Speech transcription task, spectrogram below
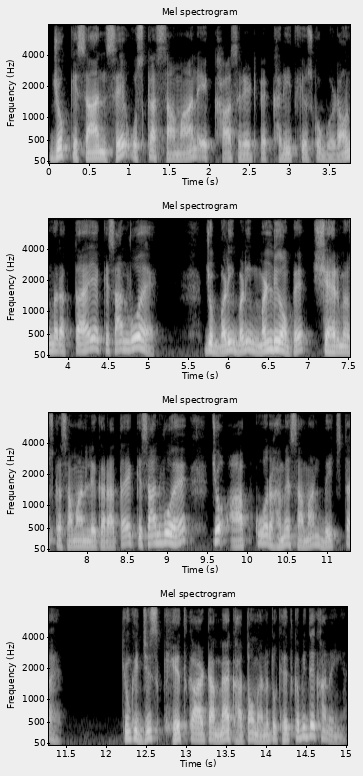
जो किसान से उसका सामान एक खास रेट पे खरीद के उसको गोडाउन में रखता है, या किसान वो है जो बड़ी बड़ी मंडियों पे शहर में उसका सामान लेकर आता है, किसान वो है जो आपको और हमें सामान बेचता है। क्योंकि जिस खेत का आटा मैं खाता हूँ, मैंने तो खेत कभी देखा नहीं है।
